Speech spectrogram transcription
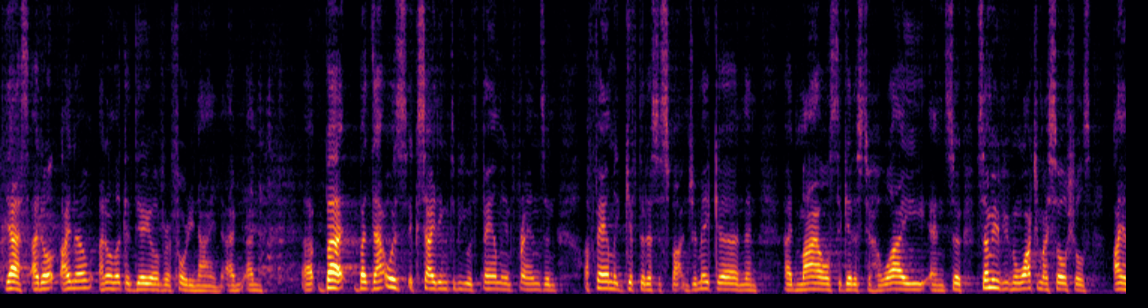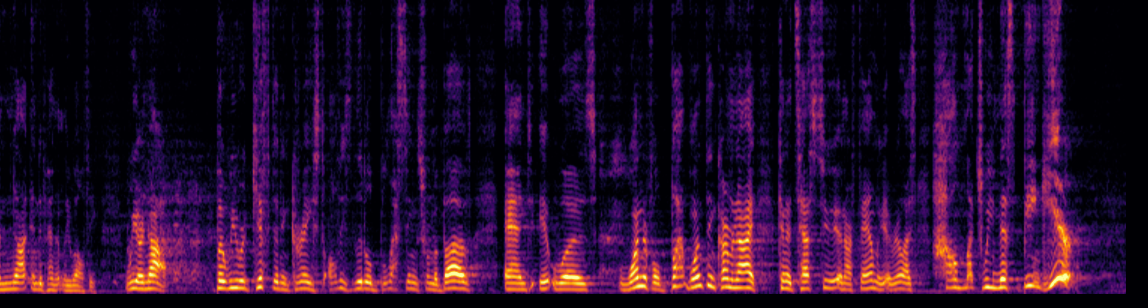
Yes, I don't. I know I don't look a day over 49. I'm, I'm uh, but but that was exciting to be with family and friends, and a family gifted us a spot in Jamaica, and then I had miles to get us to Hawaii. And so some of you have been watching my socials. I am not independently wealthy. We are not. But we were gifted and graced all these little blessings from above and it was wonderful. But one thing Carmen and I can attest to in our family, I realized how much we miss being here.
